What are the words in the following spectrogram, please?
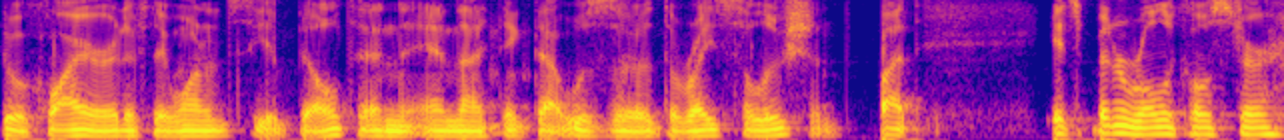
to acquire it if they wanted to see it built, and and I think that was uh, the right solution. But it's been a roller coaster.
